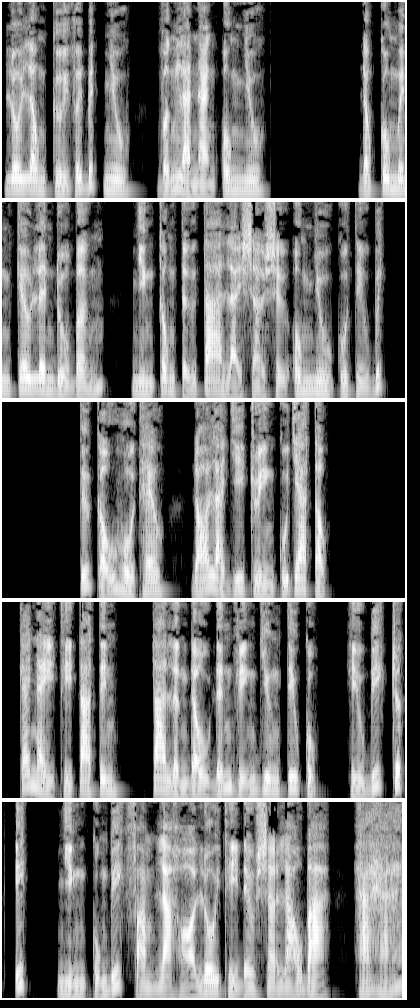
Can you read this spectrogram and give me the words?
Lôi Long cười với Bích Nhu, vẫn là nàng ôn nhu. Độc Cô Minh kêu lên đùa bẩn, nhưng công tử ta lại sợ sự ôn nhu của Tiểu Bích. Tứ cậu hồ theo, đó là di truyền của gia tộc. Cái này thì ta tin, ta lần đầu đến Viễn Dương Tiêu Cục, hiểu biết rất ít, nhưng cũng biết phạm là họ lôi thì đều sợ lão bà, há há.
